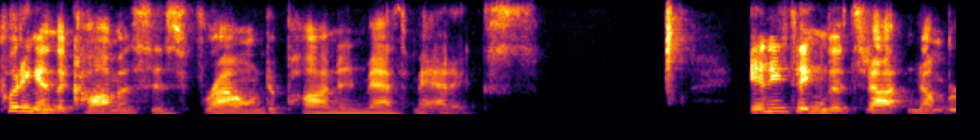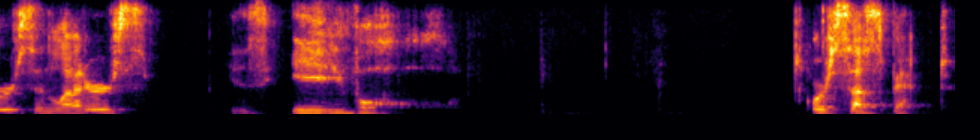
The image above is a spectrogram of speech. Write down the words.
Putting in the commas is frowned upon in mathematics. Anything that's not numbers and letters is evil or suspect.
